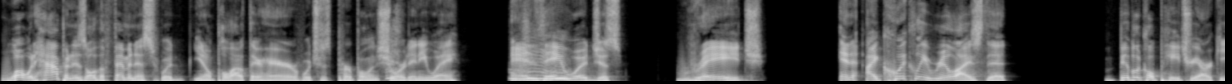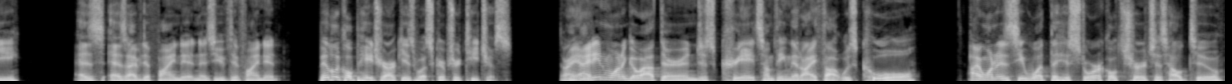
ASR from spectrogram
what would happen is all the feminists would, you know, pull out their hair, which was purple and short anyway, and they would just rage. And I quickly realized that biblical patriarchy, as as I've defined it and as you've defined it, biblical patriarchy is what Scripture teaches. Right? Mm-hmm. I didn't want to go out there and just create something that I thought was cool. I wanted to see what the historical church has held to,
